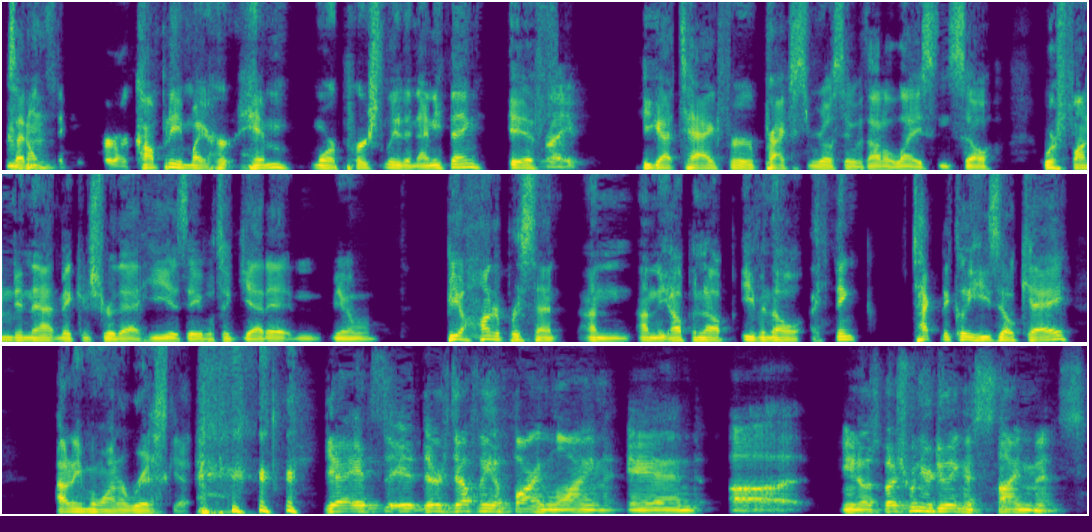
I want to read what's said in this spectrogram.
because I don't Mhm. think it hurt our company. It might hurt him more personally than anything if Right. he got tagged for practicing real estate without a license. So we're funding that, making sure that he is able to get it and you know be hundred percent on on the up and up. Even though I think technically he's okay, I don't even want to risk it. Yeah, it's it, there's definitely a fine line, and uh, you know, especially when you're doing assignments,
